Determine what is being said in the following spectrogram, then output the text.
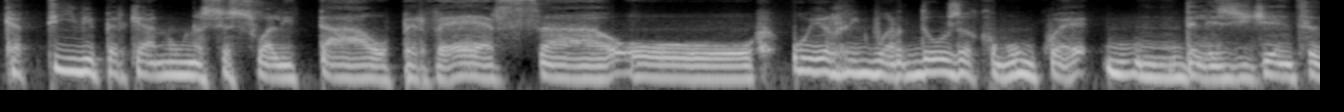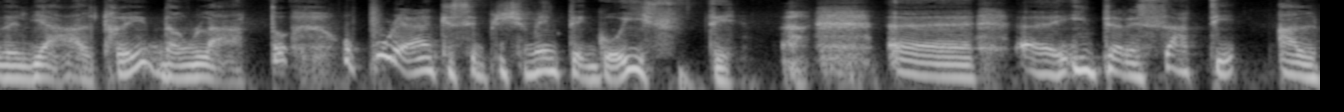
cattivi perché hanno una sessualità o perversa o, o irriguardosa comunque mh, delle esigenze degli altri, da un lato, oppure anche semplicemente egoisti eh, eh, interessati al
